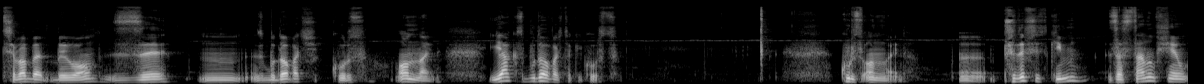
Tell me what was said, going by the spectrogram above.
trzeba by było z, mm, zbudować kurs online. Jak zbudować taki kurs? Kurs online. E, przede wszystkim Zastanów się,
